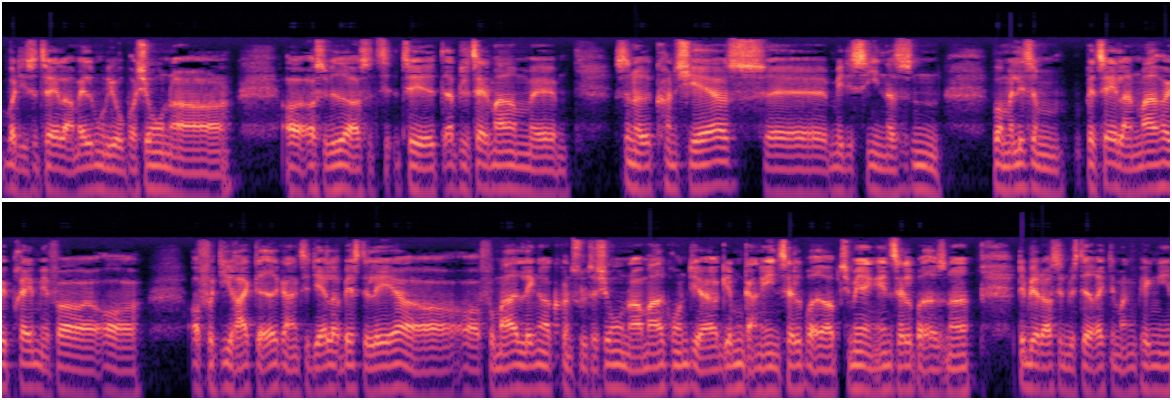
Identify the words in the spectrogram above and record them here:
hvor de så taler om alle mulige operationer og, og, og så videre. Og så til, til, der bliver talt meget om øh, sådan noget concierge øh, medicin, altså sådan, hvor man ligesom betaler en meget høj præmie for at, at, få direkte adgang til de allerbedste læger og, og få meget længere konsultationer og meget grundigere gennemgang af ens helbred og optimering af ens helbred og sådan noget. Det bliver der også investeret rigtig mange penge i.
